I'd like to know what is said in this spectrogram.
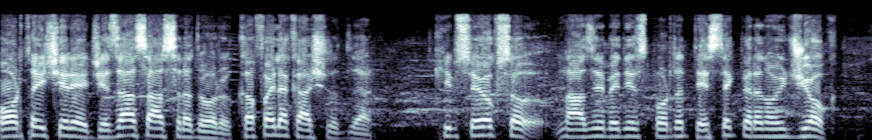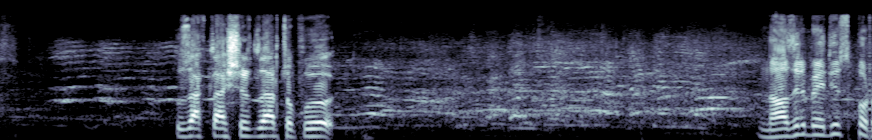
Orta içeri ceza sahasına doğru kafayla karşıladılar. Kimse yoksa Nazilli Belediyespor'da destek veren oyuncu yok. Uzaklaştırdılar topu. Nazilli Belediyespor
